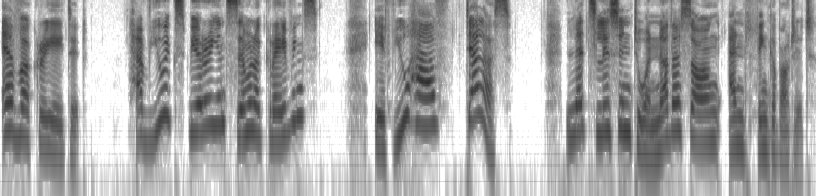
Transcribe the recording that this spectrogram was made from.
ever created. Have you experienced similar cravings? If you have, tell us. Let's listen to another song and think about it.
